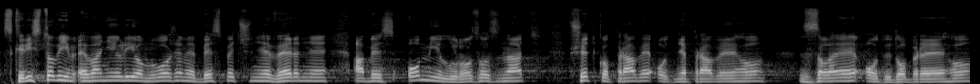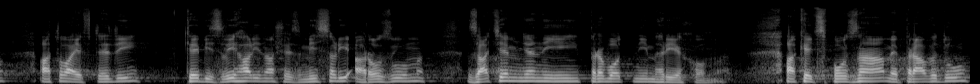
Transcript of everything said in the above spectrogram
S Kristovým evaníliom môžeme bezpečne, verne a bez omylu rozoznať všetko pravé od nepravého, zlé od dobrého, a to aj vtedy, keby zlyhali naše zmysly a rozum, zatemnený prvotným hriechom. A keď spoznáme pravdu,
